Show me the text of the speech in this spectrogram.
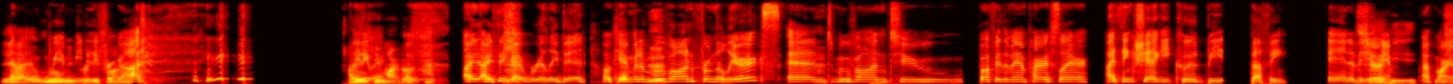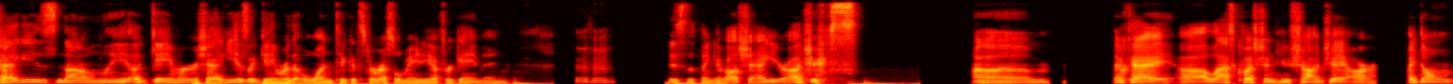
Yeah, And it will we be immediately forgot. I think you might have. I, I think I really did. Okay, I'm gonna move on from the lyrics and move on to Buffy the Vampire Slayer. I think Shaggy could beat Buffy in a video game Shaggy, of Mario. Shaggy's not only a gamer. Shaggy is a gamer that won tickets to WrestleMania for gaming. hmm is the thing about Shaggy Rogers. um okay, uh last question, who shot JR? I don't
